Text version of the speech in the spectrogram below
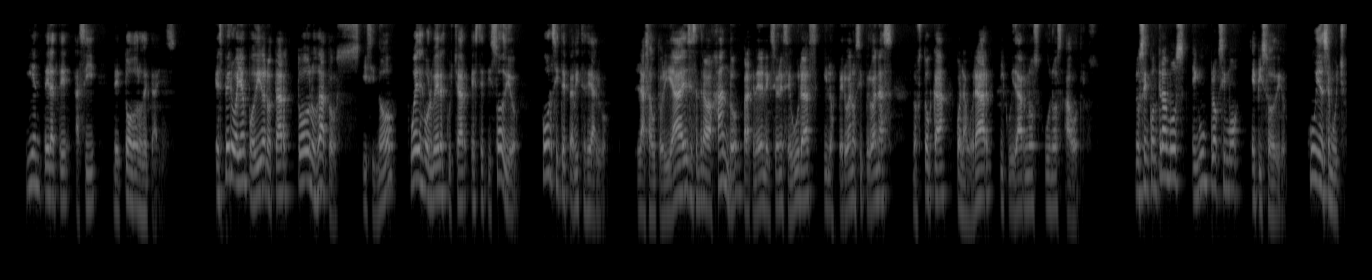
y entérate así de todos los detalles. Espero hayan podido anotar todos los datos y si no, puedes volver a escuchar este episodio por si te perdiste de algo. Las autoridades están trabajando para tener elecciones seguras y los peruanos y peruanas nos toca colaborar y cuidarnos unos a otros. Nos encontramos en un próximo episodio. Cuídense mucho.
